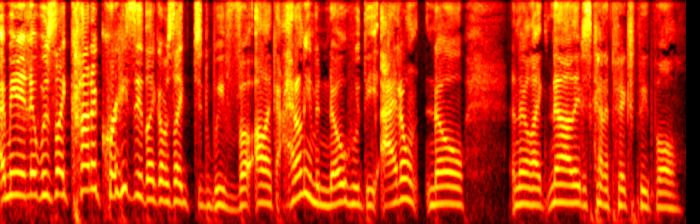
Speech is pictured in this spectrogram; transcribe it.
I mean, and it was like kind of crazy. Like I was like, did we vote? I Like I don't even know who the I don't know. And they're like, no, they just kind of picked people.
